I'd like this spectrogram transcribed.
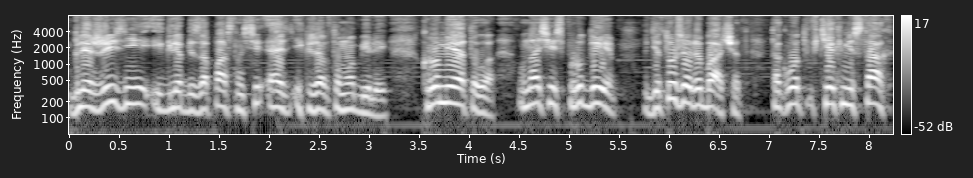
для жизни и для безопасности этих же автомобилей. Кроме этого, у нас есть пруды, где тоже рыбачат. Так вот, в тех местах,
